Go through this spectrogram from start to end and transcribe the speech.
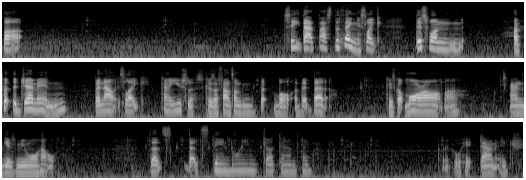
but see that that's the thing. It's like this one, I put the gem in, but now it's like kind of useless because I found something what a bit better. Because it's got more armor, and gives me more health. That's that's the annoying goddamn thing. Critical hit damage.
